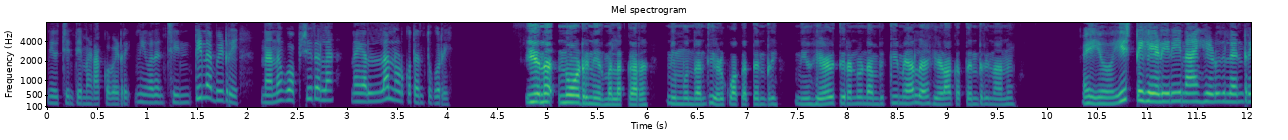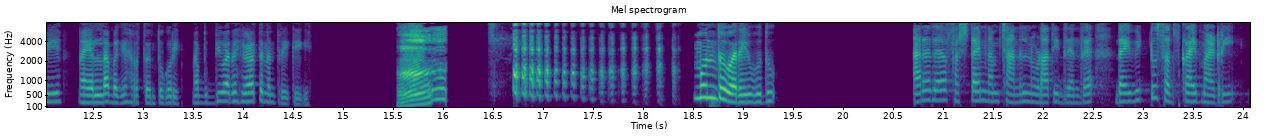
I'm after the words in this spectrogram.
ನೀವು ಚಿಂತೆ ಮಾಡಾಕ ಹೋಗ್ಬೇಡ್ರಿ. ನೀವು ಅದನ್ನ ಚಿಂತಿನ ಬಿಡ್ರಿ. ನನಗೆ ಒಪ್ಸಿರಲ್ಲ ನಾ ಎಲ್ಲ ನೋಡ್ಕೊತೇನೆ ತಗೋರಿ. ಏನ, ನೋಡ್ರಿ ನಿರ್ಮಲಕ್ಕಾರ ನಿಮ್ಮ ಮುಂದಂತ ಹೇಳ್ಕೊಕತ್ತೇನ್ರಿ. ನೀವು ಹೇಳ್ತಿರನು ನಂಬಿಕೆ ಮ್ಯಾಲ ಹೇಳಾಕತ್ತೇನ್ರಿ ನಾನು. ಅಯ್ಯೋ ಇಷ್ಟು ಹೇಳಿರಿ ನಾ ಹೇಳುದಿಲ್ಲನ್ರಿ? ನಾ ಎಲ್ಲ ಬಗೆಹರಿಸ್ತೇನೆ ತಗೋರಿ. ನಾ ಬುದ್ಧಿವಾದ ಹೇಳ್ತೇನಂತ್ರಿ ಈಕೆಗೆ. ಮುಂದುವರೆಯುವುದು. ಯಾರ್ಯಾರ ಫಸ್ಟ್ ಟೈಮ್ ನಮ್ಮ ಚಾನಲ್ ನೋಡಾತಿದ್ರೆ ಅಂದ್ರೆ ದಯವಿಟ್ಟು ಸಬ್ಸ್ಕ್ರೈಬ್ ಮಾಡ್ರಿ.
